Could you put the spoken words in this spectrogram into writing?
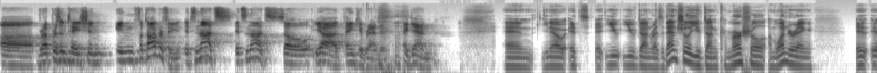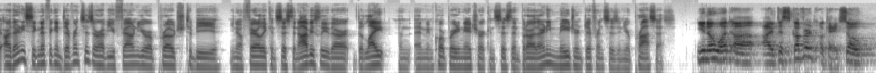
uh, representation in photography. It's nuts. It's nuts. So yeah thank you brandon again. And you know it's it, you you've done residential you've done commercial. I'm wondering are there any significant differences or have you found your approach to be you know fairly consistent? Obviously there are, the light and, and incorporating nature are consistent but are there any major differences in your process? You know what? Uh, i've discovered okay so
